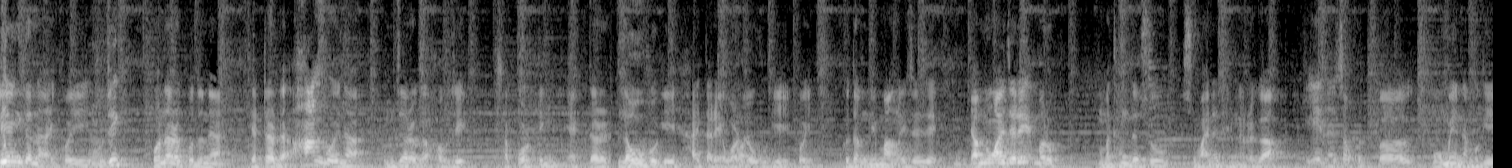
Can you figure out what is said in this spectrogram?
ꯂꯦꯡꯗꯅ ꯑꯩꯈꯣꯏ ꯍꯧꯖꯤꯛ ꯍꯣꯠꯅꯔꯛꯄꯗꯨꯅ ꯊꯤꯌꯦꯇꯔꯗ ꯑꯍꯥꯟꯕ ꯑꯣꯏꯅ ꯀꯨꯝꯖꯔꯒ ꯍꯧꯖꯤꯛ सपोर्टिंग एक्टर लौबगी हाइतारे अवार्ड लौबगी कोई खुदम निमांग लेजे याम नुवाइजरे मरुप मथंगदसु सुमाइना थेंगनरगा हेना चौखट मोमेंट अमगी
